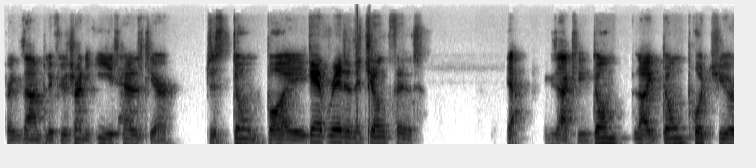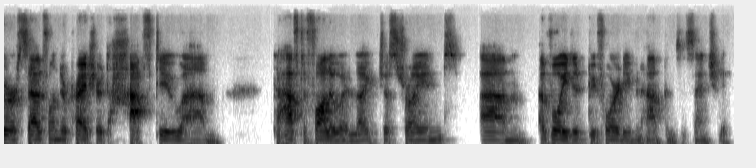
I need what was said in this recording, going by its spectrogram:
For example, if you're trying to eat healthier, just don't buy Get rid of the junk food. yeah exactly. Don't like don't put yourself under pressure to have to um to have to follow it. Like just try and um avoid it before it even happens essentially.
